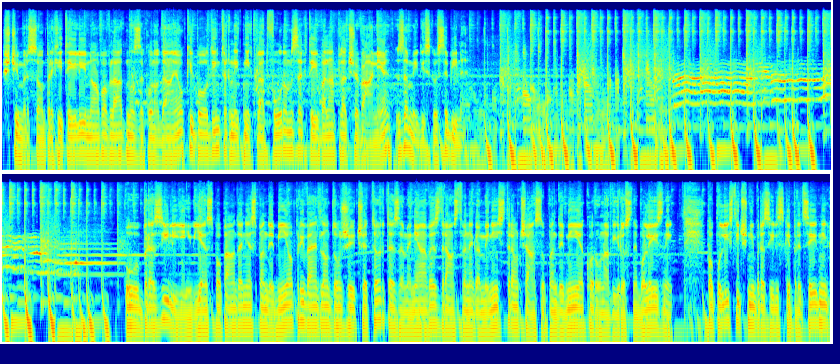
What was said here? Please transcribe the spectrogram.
s čimer so prehiteli novo vladno zakonodajo, ki bo od internetnih platform zahtevala plačevanje za medijske vsebine. Braziliji je spopadanje s pandemijo privedlo do že četrte zamenjave zdravstvenega ministra v času pandemije koronavirusne bolezni. Populistični brazilski predsednik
